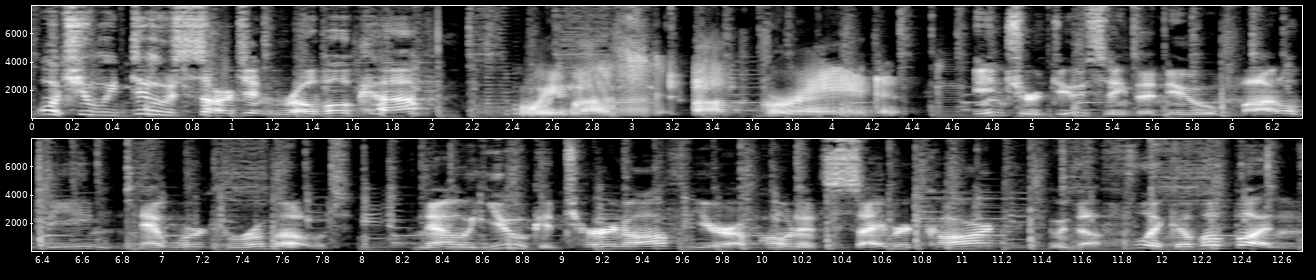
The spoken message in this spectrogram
What should we do, Sergeant Robocop? We must upgrade. Introducing the new Model B networked remote. Now you can turn off your opponent's cyber car with a flick of a button.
